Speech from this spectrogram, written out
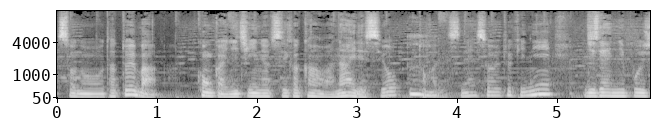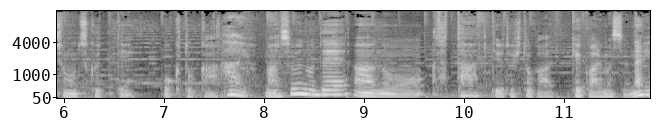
その例えば今回日銀の追加緩和ないですよとかですね、うん、そういう時に事前にポジションを作って置くとか、はい、まあそういうのであの当たったっていう時とか結構ありますよね。え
